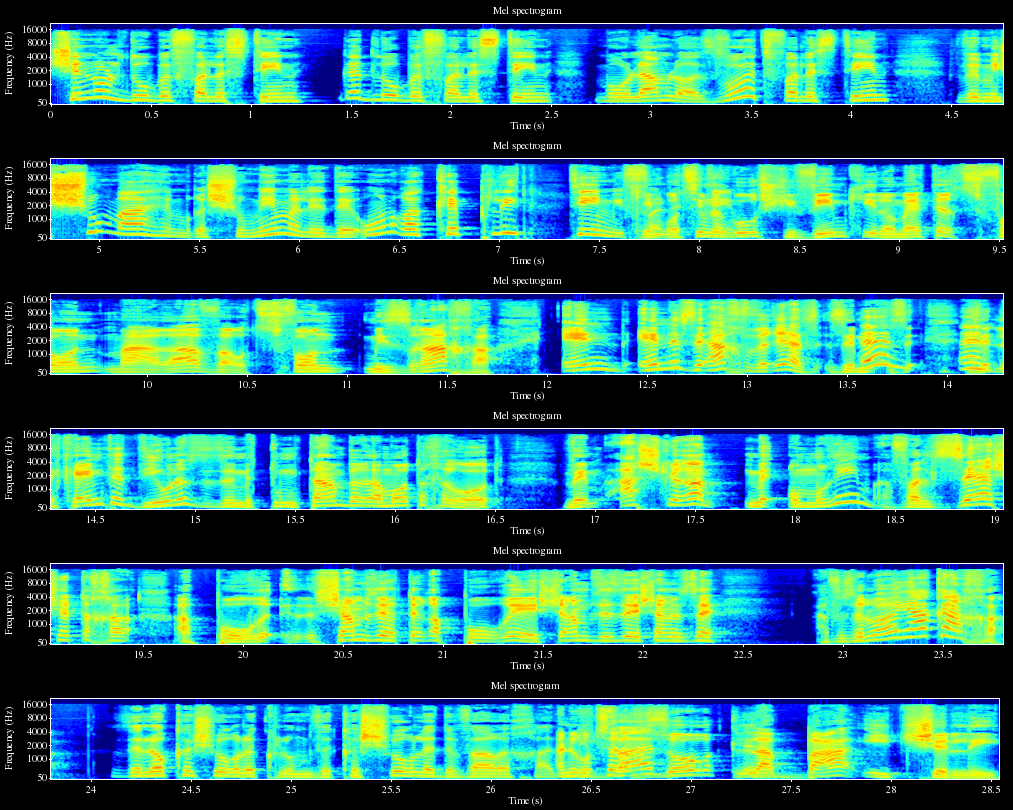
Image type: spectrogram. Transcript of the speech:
שנולדו בפלסטין, גדלו בפלסטין, מעולם לא עזבו את פלסטין, ומשום מה הם רשומים על ידי אונר"א כפליטים מפלסטין. כי הם רוצים לגור 70 קילומטר צפון מערבה או צפון מזרחה. אין, אין איזה אח ורע, זה, אין, זה, אין. זה, לקיים את הדיון הזה זה מטומטם ברמות אחרות, והם אשכרה אומרים, אבל זה השטח הפורה, שם זה יותר הפורה, שם זה זה, שם זה זה. אבל זה לא היה ככה. זה לא קשור לכלום, זה קשור לדבר אחד. אני רוצה לחזור כן. לבית שלי.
